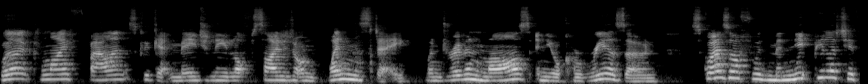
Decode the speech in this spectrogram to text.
Work life balance could get majorly lopsided on Wednesday when driven Mars in your career zone squares off with manipulative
